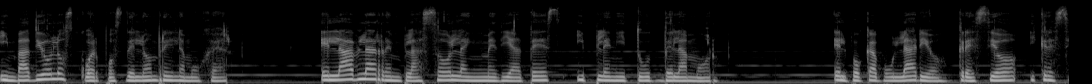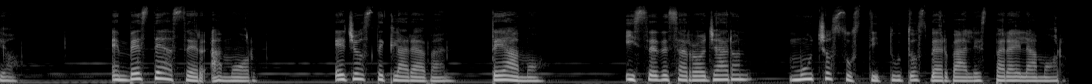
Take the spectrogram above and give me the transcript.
invadió los cuerpos del hombre y la mujer, el habla reemplazó la inmediatez y plenitud del amor. El vocabulario creció y creció. En vez de hacer amor, ellos declaraban, te amo, y se desarrollaron muchos sustitutos verbales para el amor.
